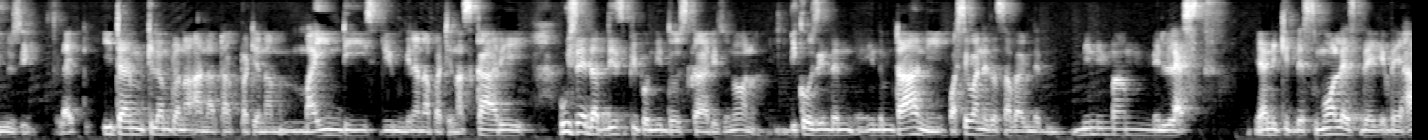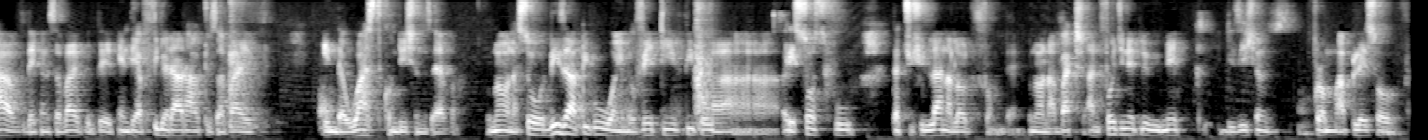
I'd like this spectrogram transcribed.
juzi. Like hii time kila mtu ana- anataka kupatia na mahindi sijui mwingine anapatia na skari who said that these people need those scaries unaona? Because in the, in the mtaani wase wanaweza survive in the minimum less. Yani the smallest they, they have they can survive with it. And they have figured out how to survive in the worst conditions ever unaona so these are people who are innovative people who are resourceful that you should learn a lot from them unaona but unfortunately we make decisions from a place of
